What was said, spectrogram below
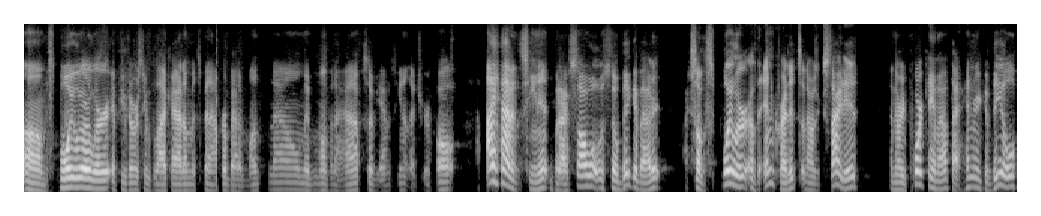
Um, spoiler alert: if you've never seen Black Adam, it's been out for about a month now, maybe a month and a half. So if you haven't seen it, that's your fault. I haven't seen it, but I saw what was so big about it. I saw the spoiler of the end credits, and I was excited. And the report came out that Henry Cavill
